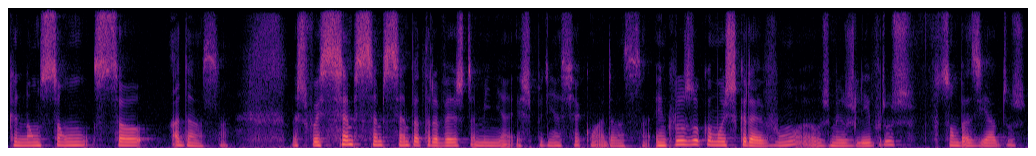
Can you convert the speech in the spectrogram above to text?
que não são só a dança mas foi sempre, sempre, sempre através da minha experiência com a dança. Incluso como escrevo, os meus livros são baseados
